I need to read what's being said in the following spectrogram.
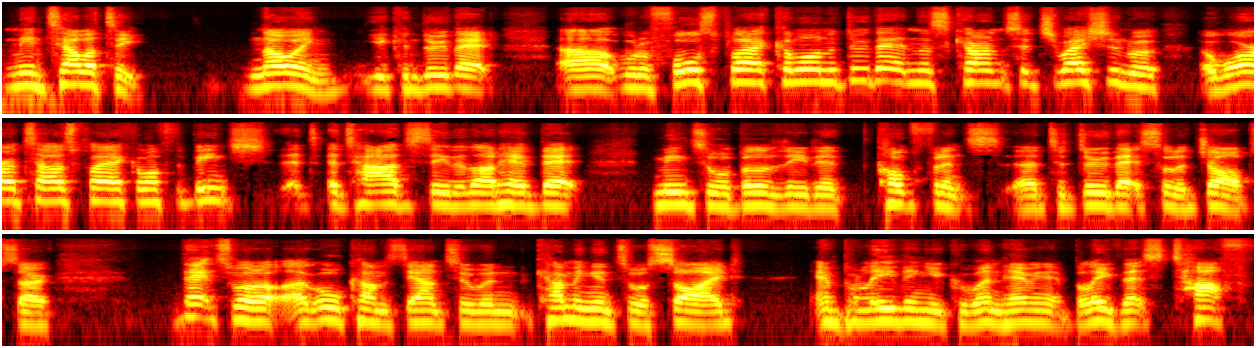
Mentality, knowing you can do that. Uh, would a force player come on and do that in this current situation? Would a Waratahs player come off the bench? It's, it's hard to see that I'd have that mental ability to confidence uh, to do that sort of job. So that's what it all comes down to. And coming into a side and believing you can win, having that belief, that's tough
